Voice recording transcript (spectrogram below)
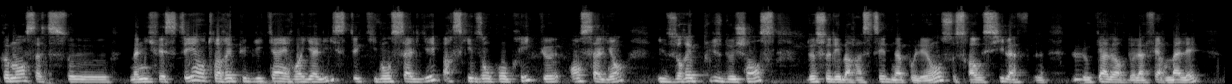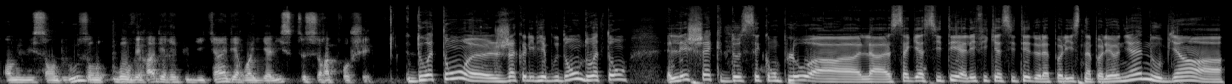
commence à se manifester entre républicains et royalistes qui vont s'allier parce qu'ils ont compris que en s'alliant, ils auraient plus de chances de se débarrasser de Napoléon. Ce sera aussi le cas lors de l'affaire Malais en 1812, où on verra des républicains et des royalistes se rapprocher. Doit-on, euh, Jacques-Olivier Boudon, doit-on l'échec de ces complots à la sagacité, à l'efficacité de la police napoléonienne ou bien à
